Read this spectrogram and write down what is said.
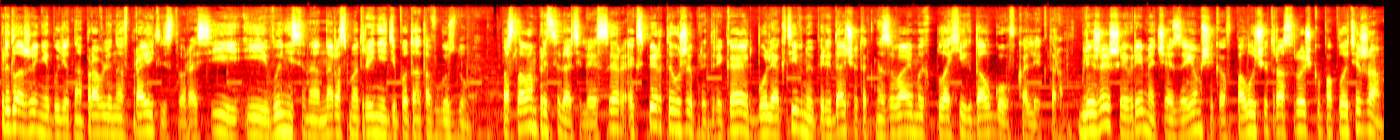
Предложение будет направлено в правительство России и вынесено на рассмотрение депутатов Госдумы. По словам председателя СР, эксперты уже предрекают предполагают более активную передачу так называемых плохих долгов коллекторам. В ближайшее время часть заемщиков получит рассрочку по платежам.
